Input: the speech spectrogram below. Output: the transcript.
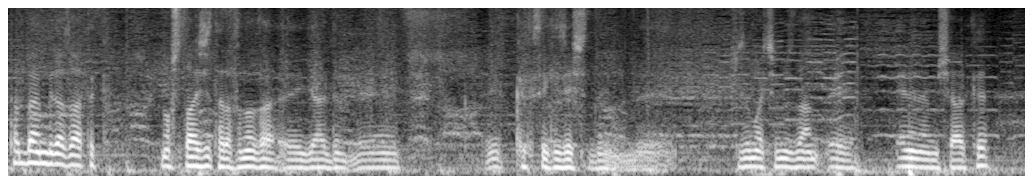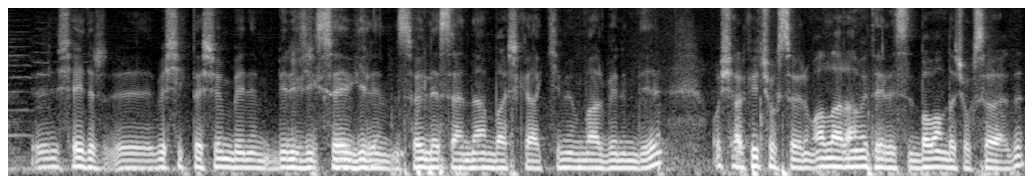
Tabii ben biraz artık nostalji tarafına da e, geldim. E, e, 48 yaşındayım. E, bizim açımızdan e, en önemli şarkı e, şeydir. e, Beşiktaş'ım benim biricik sevgilim. Söyle senden başka kimim var benim diye. O şarkıyı çok severim. Allah rahmet eylesin. Babam da çok severdi.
